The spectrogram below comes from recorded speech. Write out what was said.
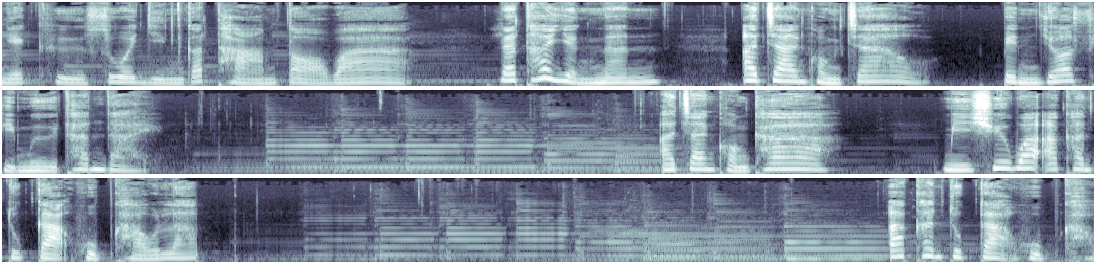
เงี้ยคือซัวหยินก็ถามต่อว่า และถ้าอย่างนั้น อาจารย์ของเจ้าเป็นยอดฝีมือท่านใด อาจารย์ของข้ามีชื่อว่าอาคันตุกะหุบเขาลับ อาคันตุกะหุบเขา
